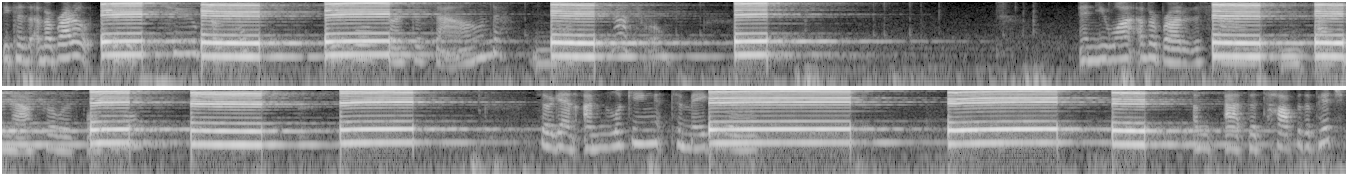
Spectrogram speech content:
Because a vibrato, if it's too perfect, it will start to sound not natural. And you want a vibrato to sound as natural as possible. So again, I'm looking to make this the top of the pitch.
